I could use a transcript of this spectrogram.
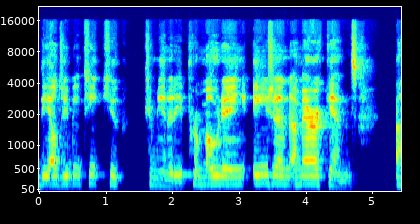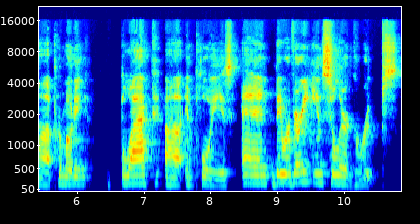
the LGBTQ community, promoting Asian Americans, uh, promoting Black uh, employees, and they were very insular groups.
